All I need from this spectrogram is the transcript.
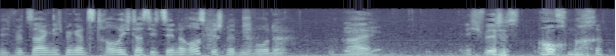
Ich würde sagen, ich bin ganz traurig, dass die Szene rausgeschnitten wurde. Weil ich will das auch machen.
